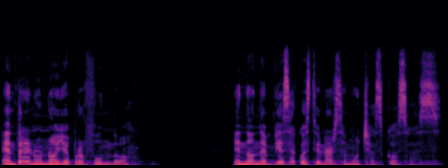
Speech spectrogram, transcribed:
entra en un hoyo profundo en donde empieza a cuestionarse muchas cosas.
